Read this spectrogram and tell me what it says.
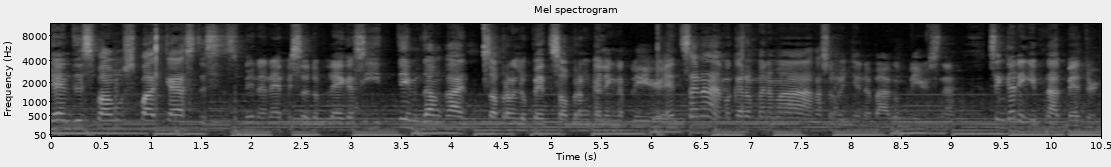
again, this Pamus Podcast, this has been an episode of Legacy. Tim Duncan, sobrang lupit, sobrang galing na player. And sana nga, magkaroon pa ng mga kasunod niya na bagong players na kasing galing, if not better.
